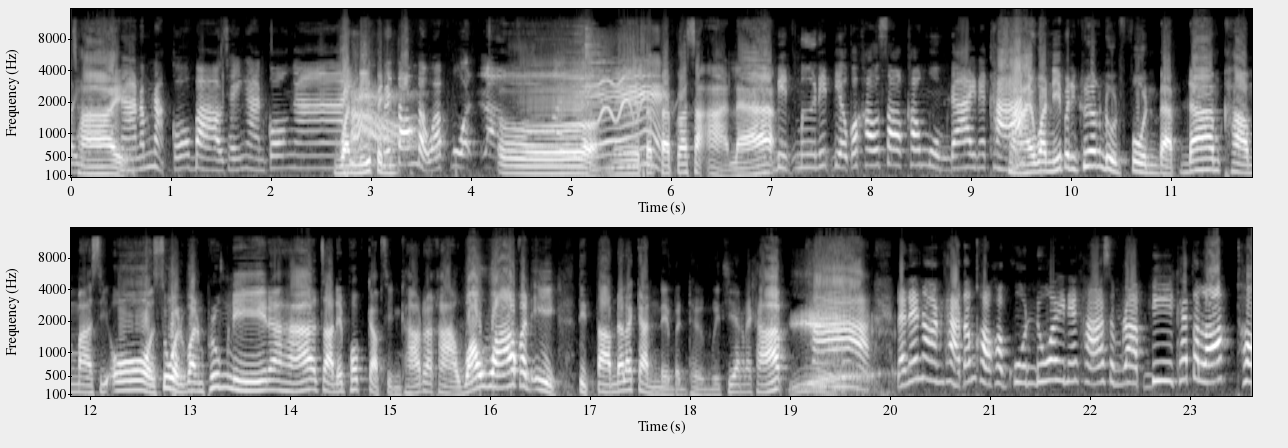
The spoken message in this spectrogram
ยใช่นะน้ำหนักก็เบาใช้งานก็ง่ายวันนี้เป็น ไม่ต้องแบบว่าปวดหลัง เออนี่แป๊บๆก็สะอาดแล้ว บิดมือนิดเดียวก็เข้าซอกเข้ามุมได้นะคะใช่วันนี้เป็นเครื่องดูดฝุ่นแบบด้ามคามาซิโอ ส่วนวันพรุ่งนี้นะฮะ จะได้พบกับสินค้าราคา ว้าวๆกันอีก ติดตามได้ละกันในบันเทิงมือเที่ยงนะครับ ค่ะ และแน่นอนค่ะต้องขอขอบคุณด้วยนะคะสำหรับดีแคตตาล็อกโทร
